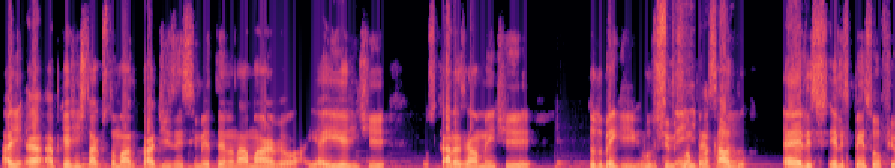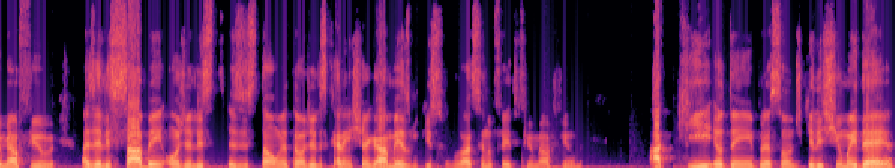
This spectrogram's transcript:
A, é porque a gente tá acostumado com a Disney se metendo na Marvel lá. E aí a gente os caras realmente. Tudo bem que os filmes são pensados. É, eles, eles pensam filme a filme, mas eles sabem onde eles, eles estão e até onde eles querem chegar, mesmo que isso vá sendo feito filme a filme. Aqui eu tenho a impressão de que eles tinham uma ideia,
